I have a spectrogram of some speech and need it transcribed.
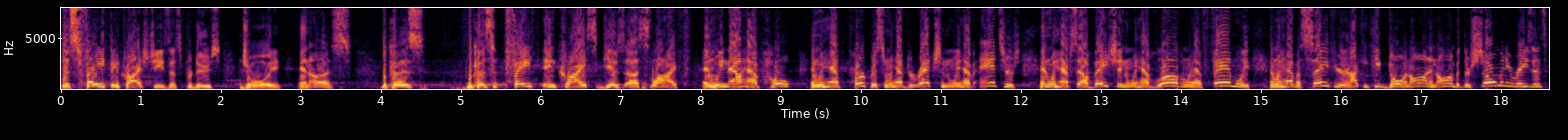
Does faith in Christ Jesus produce joy in us? Because, because faith in Christ gives us life. And we now have hope, and we have purpose, and we have direction, and we have answers, and we have salvation, and we have love, and we have family, and we have a Savior. And I can keep going on and on, but there's so many reasons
